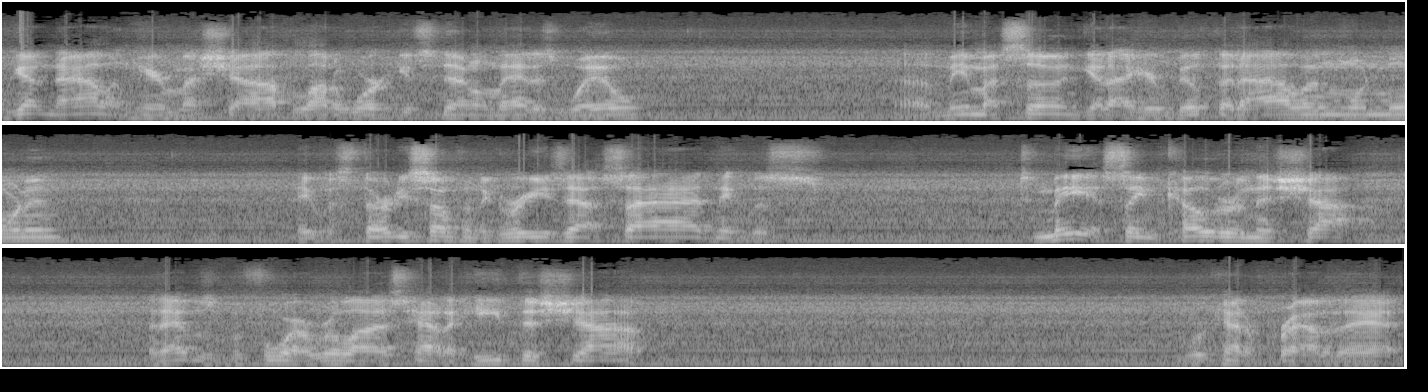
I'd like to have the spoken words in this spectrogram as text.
I've got an island here in my shop. A lot of work gets done on that as well. Uh, me and my son got out here and built that island one morning. It was 30 something degrees outside and it was, to me it seemed colder in this shop. And that was before I realized how to heat this shop. We're kind of proud of that.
